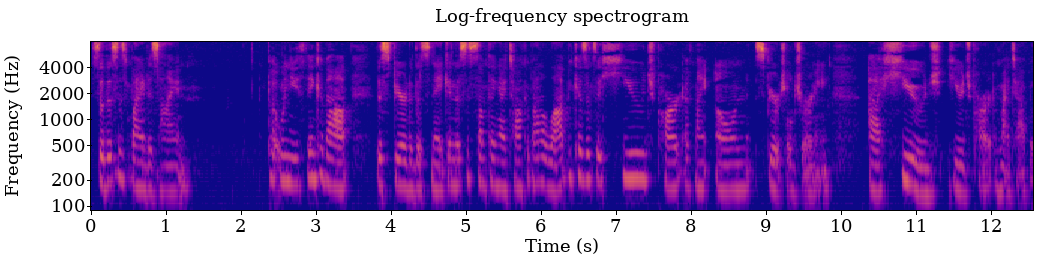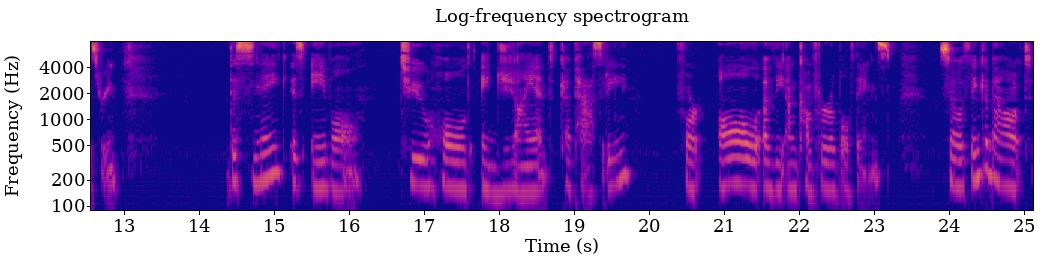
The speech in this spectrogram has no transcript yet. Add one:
so this is by design. But when you think about the spirit of the snake, and this is something I talk about a lot because it's a huge part of my own spiritual journey, a huge, huge part of my tapestry. The snake is able to hold a giant capacity for all of the uncomfortable things. So think about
